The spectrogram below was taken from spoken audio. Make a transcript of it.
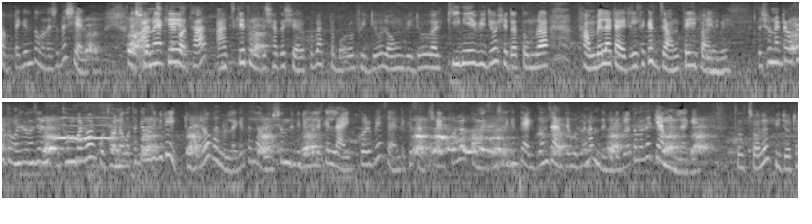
সবটা কিন্তু তোমাদের সাথে শেয়ার করব। শোনো আজকে একটা কথা। আজকে তোমাদের সাথে শেয়ার করব একটা বড় ভিডিও লং ভিডিও আর কি নিয়ে ভিডিও সেটা তোমরা থামবেলা টাইটেল থেকে জানতেই পারবে। তো শোনো একটা কথা তোমার সাথে প্রথমবার হওয়ার কোথাও না কোথাও আমাদের ভিডিও একটু হলেও ভালো লাগে। তাহলে অবশ্যই আমাদের ভিডিওগুলোকে লাইক করবে চ্যানেলটাকে সাবস্ক্রাইব করবে আর কমেন্ট সেকশনে কিন্তু একদম জানতে ভুলবে না আমাদের ভিডিওগুলো তোমাদের কেমন লাগে। তো চলো ভিডিওটা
